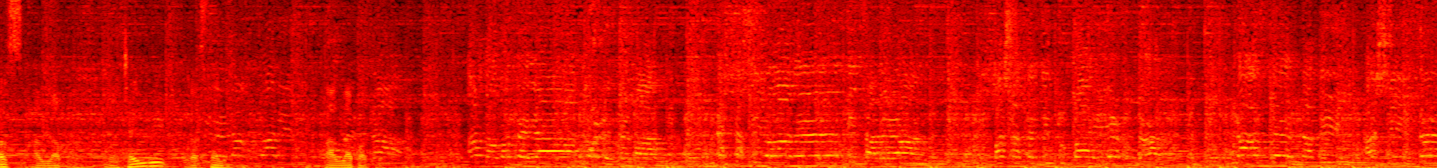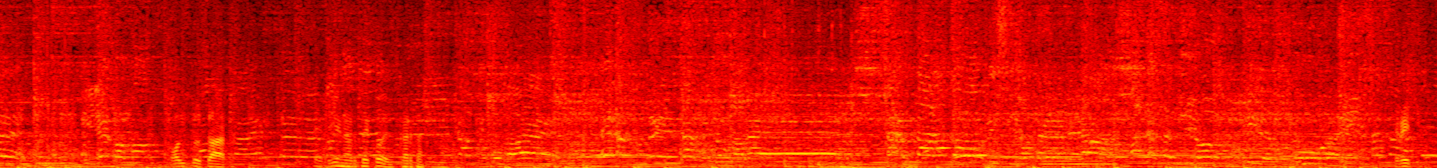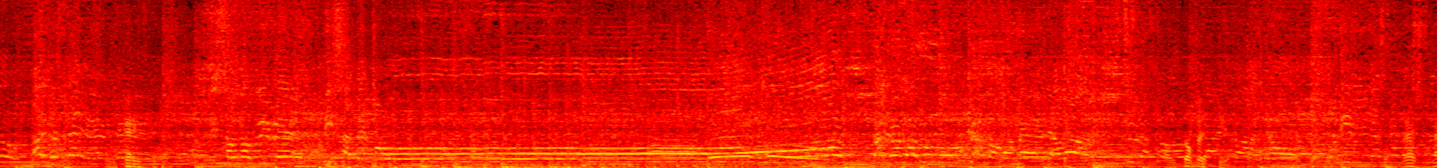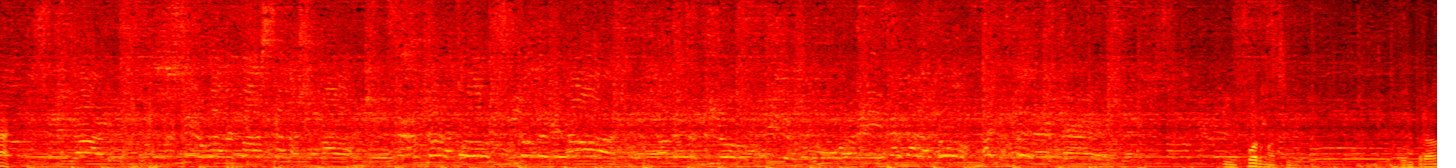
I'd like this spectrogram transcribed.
Aldapaz, aldapa. Otsaindik, gaztaina. Itzalean Pasatzen ditu bai egunak Gaztetatik hasitze Ilego mor Kontu zar. Herrien arteko elkartasuna. Erantzunik carretera. Autogestión. Ostras, Nash. Informazio. Kontra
